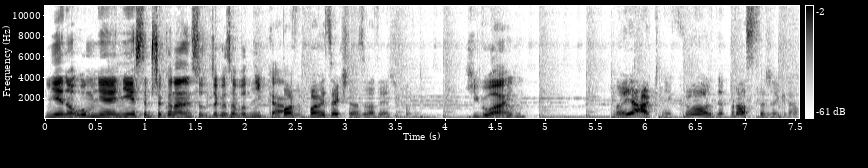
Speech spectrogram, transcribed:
Nie no, u mnie nie jestem przekonany co do tego zawodnika. Pow- powiedz jak się nazywa, to ja ci powiem. Higuain. No jak nie, kurde, proste, że grał.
